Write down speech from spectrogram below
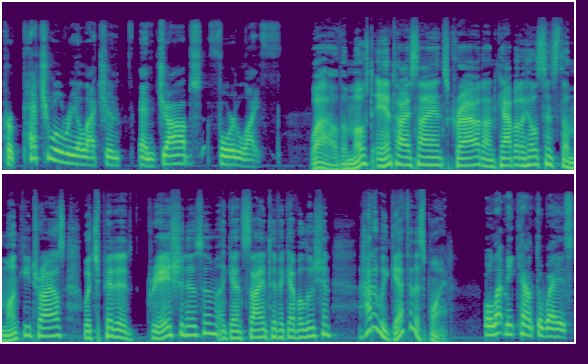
perpetual reelection and jobs for life. Wow, the most anti science crowd on Capitol Hill since the monkey trials, which pitted creationism against scientific evolution. How did we get to this point? Well, let me count the ways.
